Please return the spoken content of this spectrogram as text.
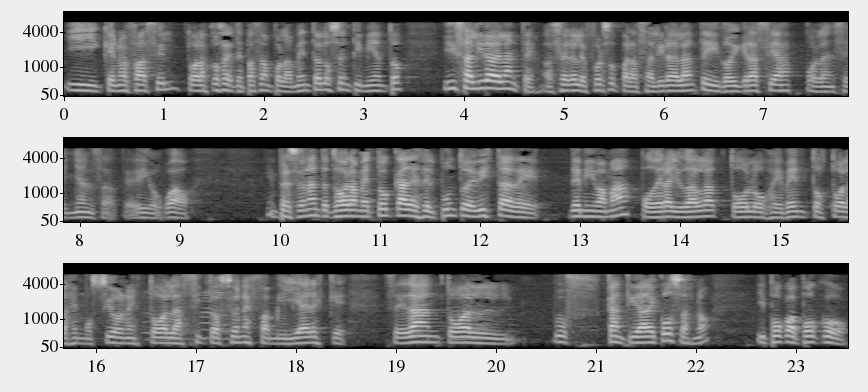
y que no es fácil, todas las cosas que te pasan por la mente o los sentimientos y salir adelante, hacer el esfuerzo para salir adelante y doy gracias por la enseñanza. Te digo, wow, impresionante. Entonces ahora me toca desde el punto de vista de, mi mamá poder ayudarla, todos los eventos, todas las emociones, todas las situaciones familiares que se dan, toda el, cantidad de cosas, ¿no? Y poco a poco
